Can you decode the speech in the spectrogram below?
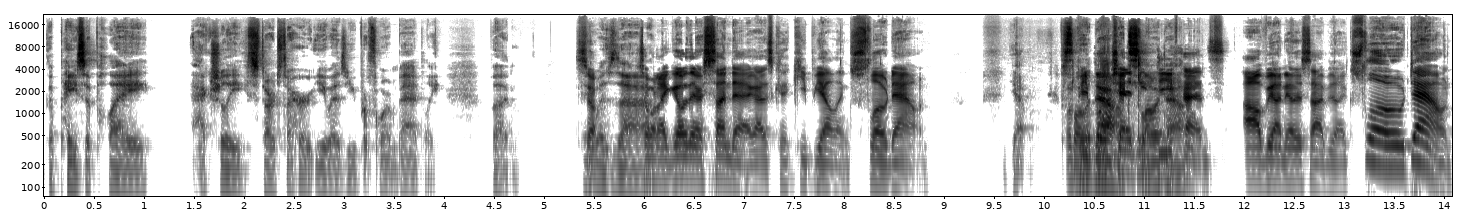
the pace of play actually starts to hurt you as you perform badly. But So, was uh, so when I go there Sunday, I got to keep yelling, "Slow down!" yeah, When slow it people are down, chanting slow it down. defense, I'll be on the other side, be like, "Slow down!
